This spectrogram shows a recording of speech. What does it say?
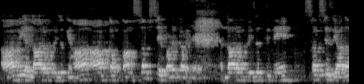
آپ بھی اللہ رب العزت کے ہاں آپ کا مقام سب سے بڑھ کر ہے۔ اللہ رب العزت نے سب سے زیادہ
